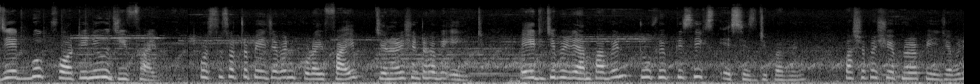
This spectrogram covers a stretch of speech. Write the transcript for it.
Z book fourteen U G five. প্রসেসরটা পেয়ে যাবেন কোরাই ফাইভ, জেনারেশনটা হবে এইট। এইট জিবি র্যাম পাবেন টু ফিফটি সিক্স এসএসডি পাবেন। পাশাপাশি আপনারা পেয়ে যাবেন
